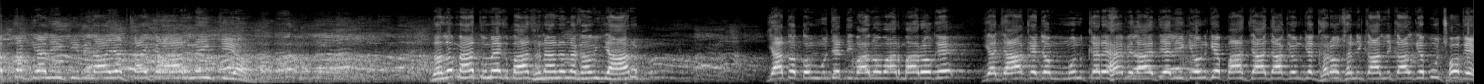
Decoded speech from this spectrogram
जब तक अली की विलायत का इकरार नहीं किया। बोलो मैं तुम्हें एक बात सुनाने लगा हूँ, यार। या तो तुम मुझे दीवानों मार मारोगे, या जाके जो मुनकर है विलायत अली के, उनके पास जा, जाके उनके घरों से निकाल निकाल के पूछोगे,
